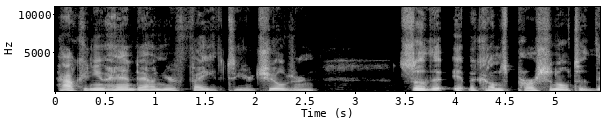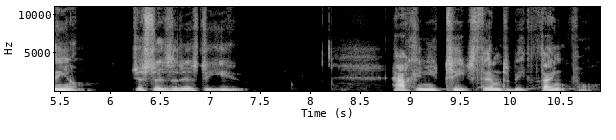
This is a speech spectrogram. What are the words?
How can you hand down your faith to your children so that it becomes personal to them, just as it is to you? How can you teach them to be thankful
